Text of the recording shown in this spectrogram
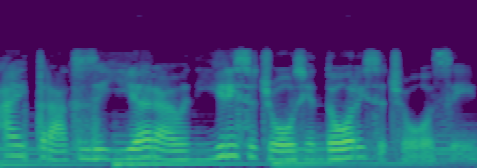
uittrek soos 'n hero in hierdie situasie en daardie situasie.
